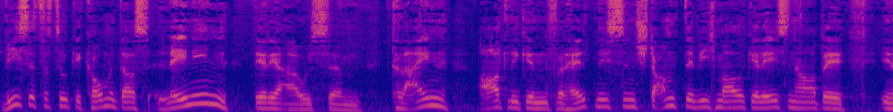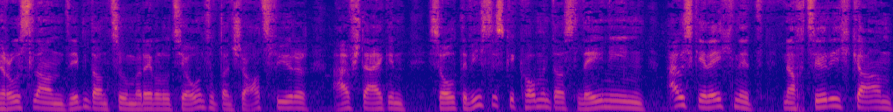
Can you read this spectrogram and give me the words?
Wie ist es dazu gekommen, dass Lenin, der ja aus ähm, Klein adligen Verhältnissen stammte, wie ich mal gelesen habe, in Russland eben dann zum Revolutions- und dann Staatsführer aufsteigen sollte. Wie ist es gekommen, dass Lenin ausgerechnet nach Zürich kam,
